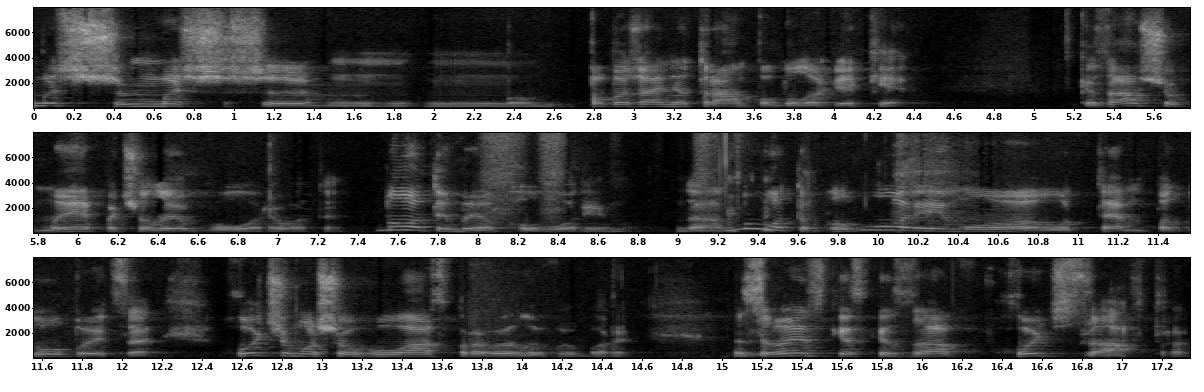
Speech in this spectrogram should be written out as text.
ми ж ми ж м, м, побажання Трампа було яке? Сказав, щоб ми почали обговорювати. Ну, от і ми обговорюємо. Да. Ну от обговорюємо, от тем подобається. Хочемо, щоб у вас провели вибори. Зеленський сказав: хоч завтра,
